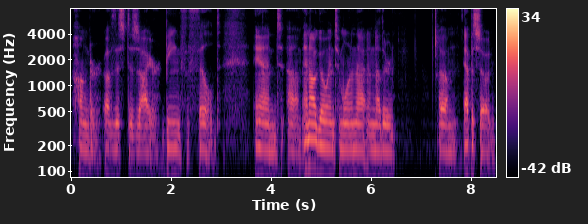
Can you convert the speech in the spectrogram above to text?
hunger, of this desire being fulfilled, and um, and I'll go into more on that in another um, episode,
